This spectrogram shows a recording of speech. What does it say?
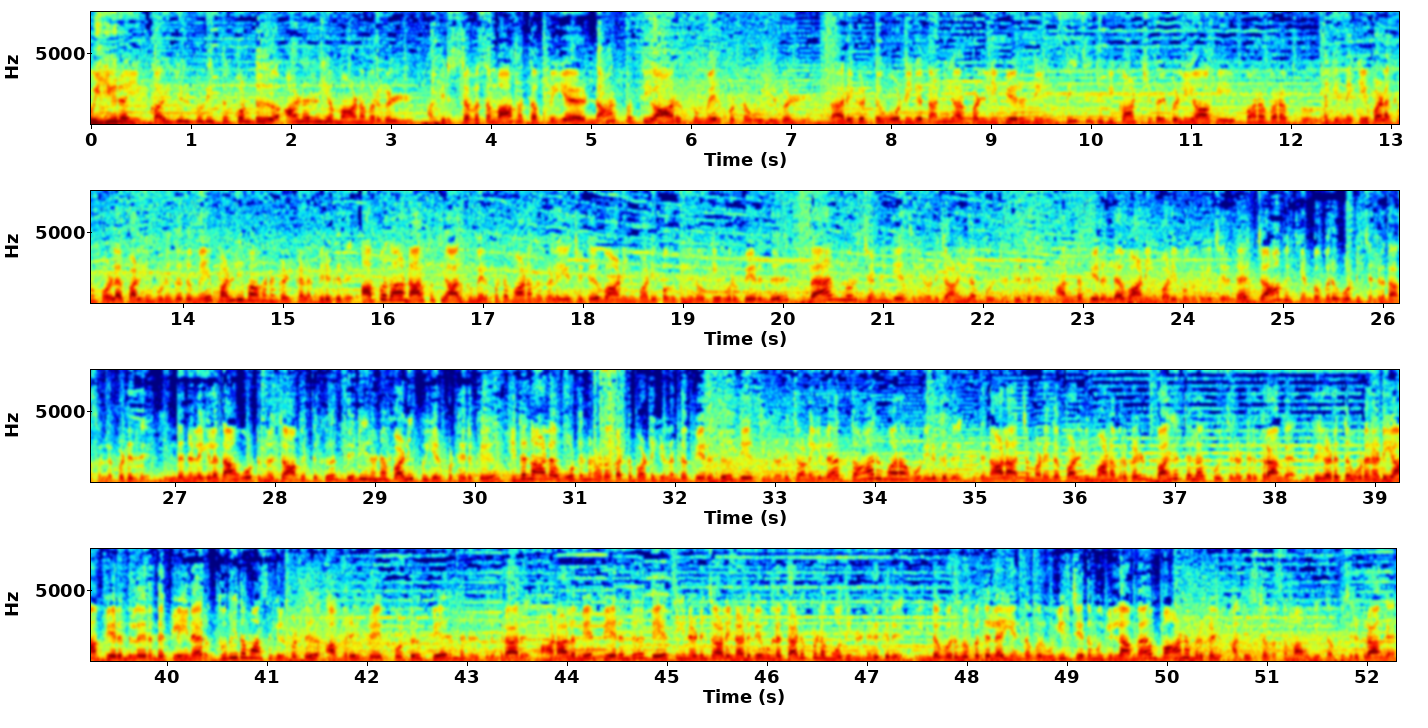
உயிரை கையில் பிடித்துக் கொண்டு அலறிய மாணவர்கள் அதிர்ஷ்டவசமாக தப்பிய நாற்பத்தி ஆறுக்கும் மேற்பட்ட உயிர்கள். சரிகட்டு ஓடிய தனியார் பள்ளி பேருந்தின் சிசிடிவி காட்சிகள் வெளியாகி பரபரப்பு. இன்னைக்கு வழக்கம் போல பள்ளி முடிந்ததுமே பள்ளி வாகனங்கள் கிளம்பியிருக்குது. அப்பதான் நாற்பத்தி ஆறுக்கும் மேற்பட்ட மாணவர்களை ஏற்றிட்டு வாணியம்பாடி பகுதியை நோக்கி ஒரு பேருந்து பெங்களூர் சென்னை தேசிய நெடுஞ்சாலையில போயிட்டு இருக்குது அந்த பேருந்த வாணியம்பாடி பகுதியைச் சேர்ந்த ஜாவித் என்பவர் ஓட்டி சென்றதா சொல்லப்படுது. இந்த நிலையில தான் ஓட்டுநர் ஜாவித்துக்கு திடீரென வலிப்பு ஏற்பட்டு இருக்கு. இதனால ஓட்டுநரோட கட்டுப்பாட்டை இழந்த பேருந்து தேசிய நெடுஞ்சாலையில தாறுமாறா ஓடி இருக்குது இதனால அச்சமடைந்த பள்ளி மாணவர்கள் பயத்துல கூச்சலிட்டு இருக்கிறாங்க இதையடுத்து உடனடியா பேருந்துல இருந்த கிளீனர் துரிதமா செயல்பட்டு அவரை பிரேக் போட்டு பேருந்து நிறுத்திருக்கிறாரு ஆனாலுமே பேருந்து தேசிய நெடுஞ்சாலை நடுவே உள்ள தடுப்புல மோதி நின்று இருக்குது இந்த ஒரு விபத்துல எந்த ஒரு உயிர் சேதமும் இல்லாம மாணவர்கள் அதிர்ஷ்டவசமா உயிர் தப்பிச்சிருக்கிறாங்க.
